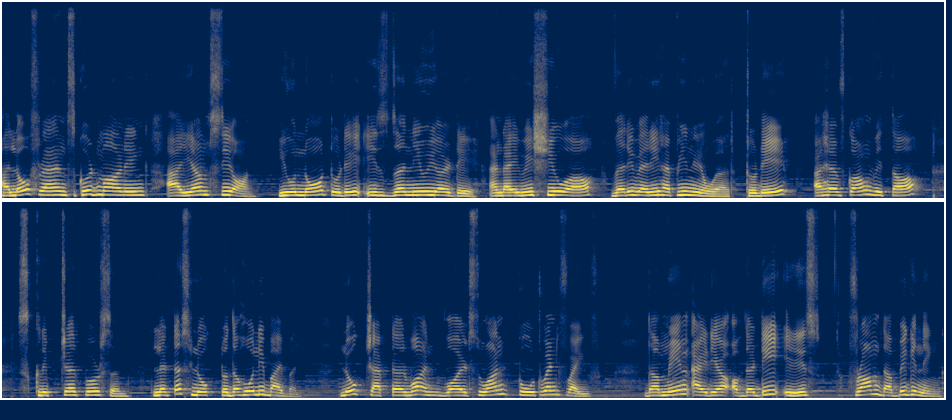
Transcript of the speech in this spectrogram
Hello, friends. Good morning. I am Sion. You know, today is the New Year Day, and I wish you a very, very happy New Year. Today, I have come with a scripture portion. Let us look to the Holy Bible. Luke chapter 1, verse 1 to 25. The main idea of the day is from the beginning.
